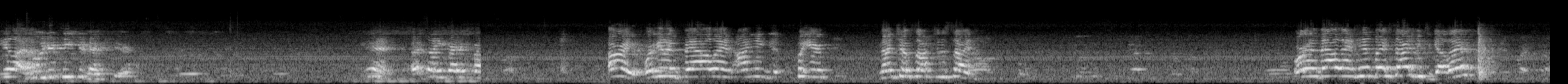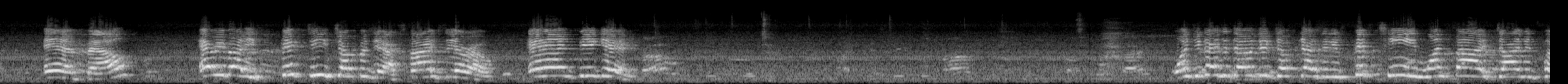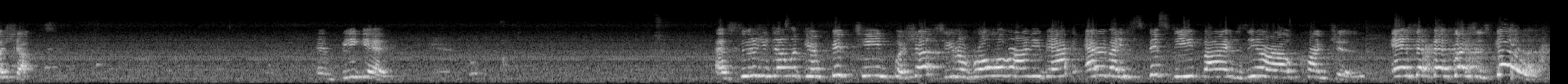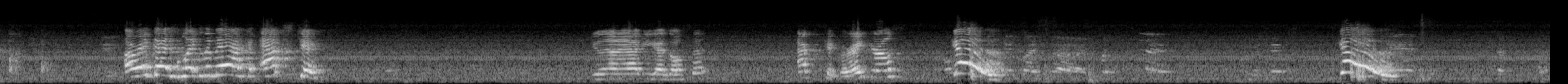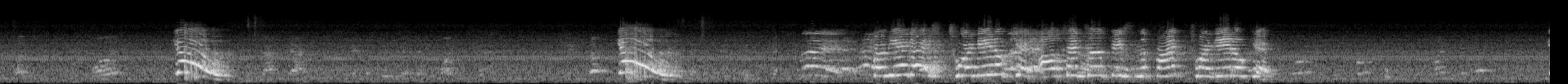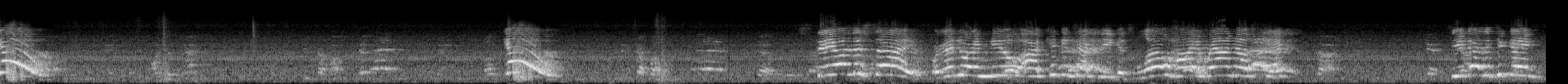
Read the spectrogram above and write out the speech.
Eli, who's your teacher next year? Good. I thought you guys. All right, we're gonna bow in. Gonna put your nunchucks off to the side. We're gonna bow in, hands by side, feet together, and bow. Everybody, 50 jumping jacks, five zero, and begin. Once you guys are done with your jump jacks, I need 15 one five diamond push-ups. And begin. As soon as you're done with your 15 push-ups, you're gonna roll over on your back. Everybody's 50, 5, 0 crunches. And step back crunches, go! All right, guys, leg in the back, axe kick. Juliana, have you guys all set? Axe kick, all right, girls? Go! Go! Go! Go! From here, guys, tornado kick. All 10 toes facing the front, tornado kick. Go! Go! Stay on this side. We're going to do our new uh, kicking technique. It's low, high, roundhouse kick. So you guys are kicking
